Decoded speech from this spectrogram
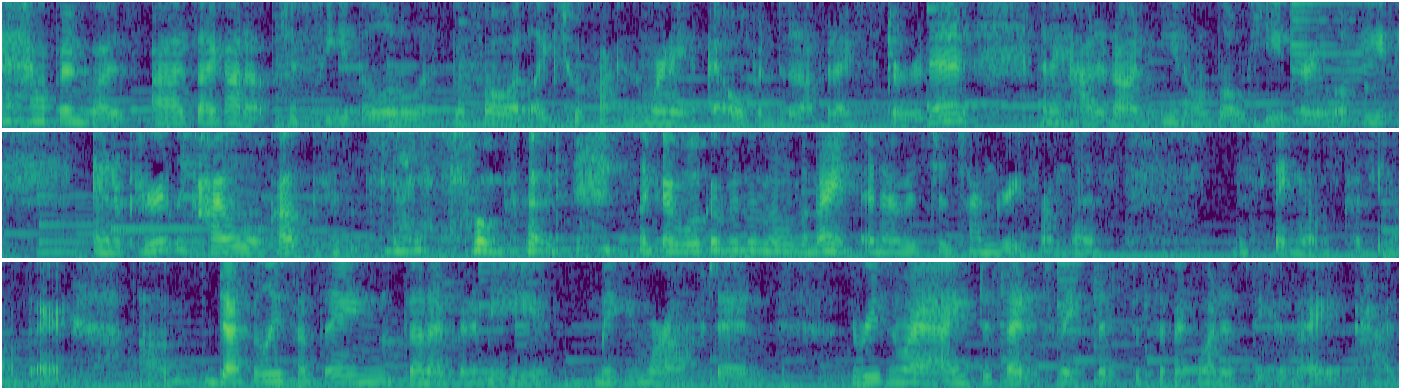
happened was, as I got up to feed the littlest buffo at like two o'clock in the morning, I opened it up and I stirred it, and I had it on you know low heat, very low heat. And apparently Kyle woke up because it smelled so good. It's like I woke up in the middle of the night and I was just hungry from this this thing that was cooking out there. Um, definitely something that I'm going to be making more often. The reason why I decided to make this specific one is because I had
